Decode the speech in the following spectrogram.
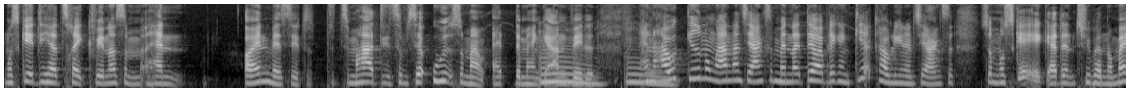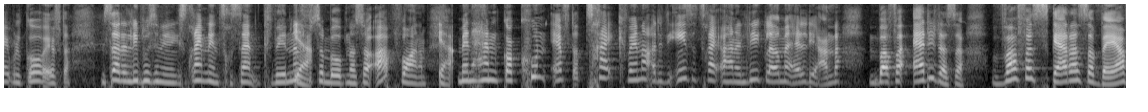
måske de her tre kvinder, som han øjenmæssigt, som, har de, som ser ud som at dem, han mm. gerne vil. Mm. Han har jo ikke givet nogen andre en chance, men når i det øjeblik, han giver Karoline en chance, som måske ikke er den type, han normalt vil gå efter, men så er der lige pludselig en ekstremt interessant kvinde, Ja. som åbner sig op for ham. Ja. Men han går kun efter tre kvinder, og det er de eneste tre, og han er ligeglad med alle de andre. Hvorfor er de der så? Hvorfor skal der så være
